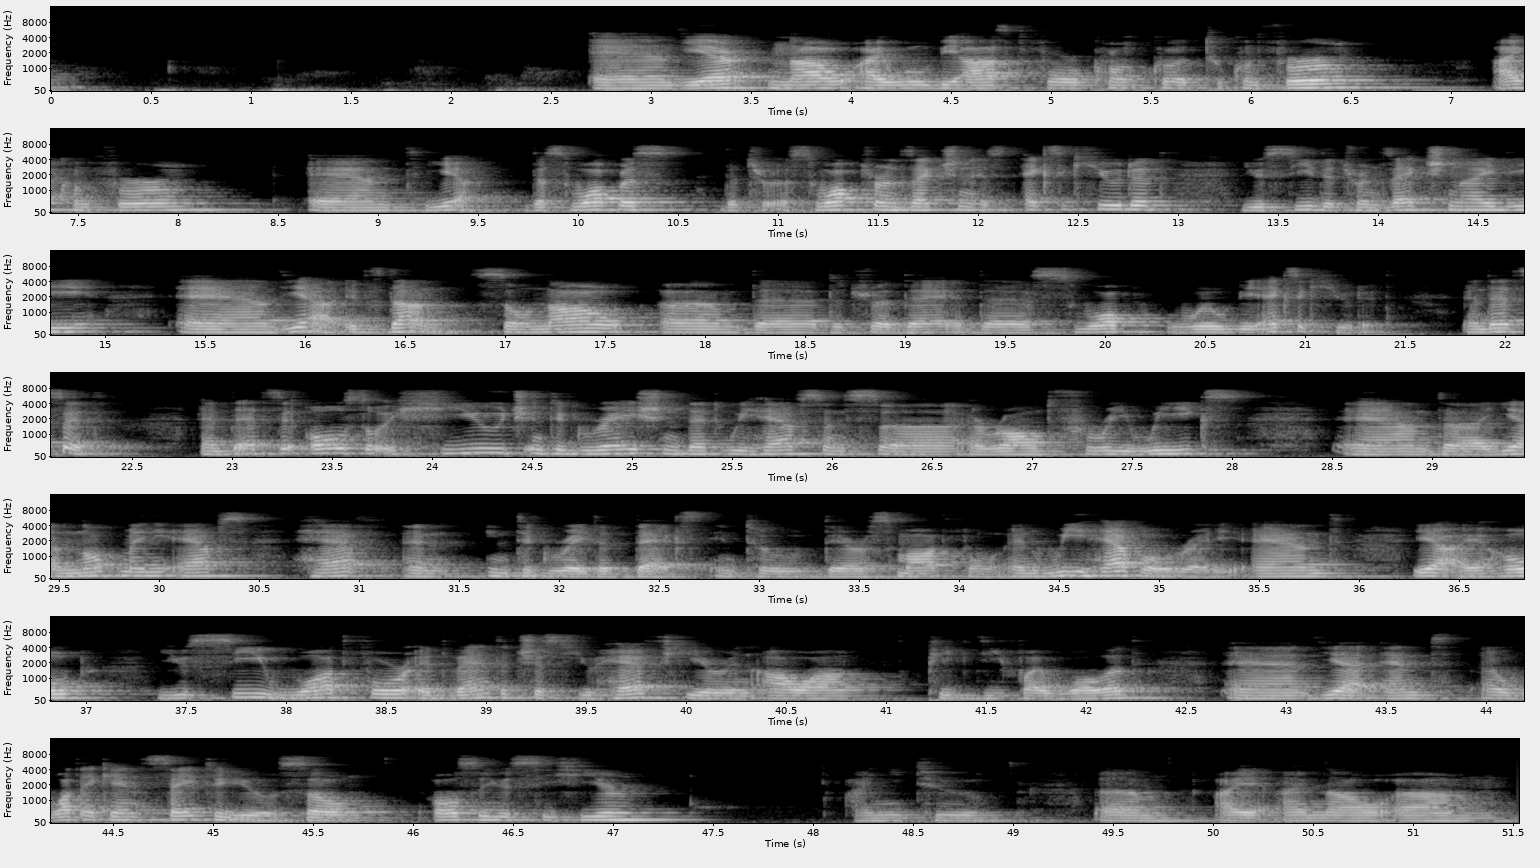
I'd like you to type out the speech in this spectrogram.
And yeah, now I will be asked for con to confirm. I confirm, and yeah, the swap is the tr swap transaction is executed. You see the transaction ID and yeah it's done. So now um, the, the, the, the swap will be executed. And that's it. And that's also a huge integration that we have since uh, around three weeks. And uh, yeah not many apps have an integrated DEX into their smartphone. And we have already. And yeah I hope you see what for advantages you have here in our Peak DeFi wallet and yeah and uh, what I can say to you so also you see here I need to um, I I'm now um,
